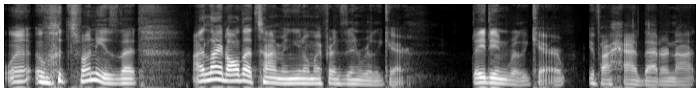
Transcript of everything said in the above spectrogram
What's funny is that I lied all that time, and you know my friends didn't really care. They didn't really care if I had that or not.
